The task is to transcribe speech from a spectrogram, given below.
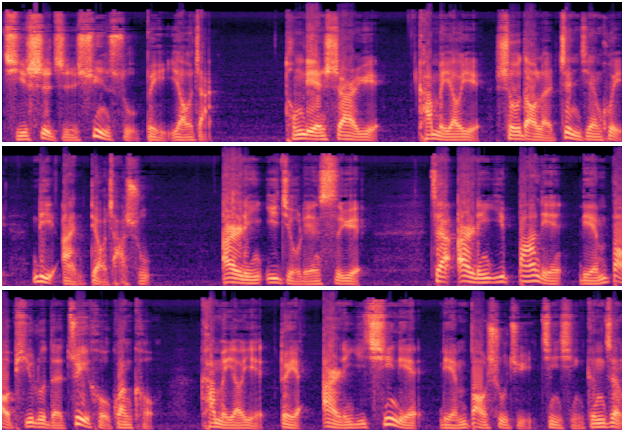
其市值迅速被腰斩。同年十二月。康美药业收到了证监会立案调查书。二零一九年四月，在二零一八年年报披露的最后关口，康美药业对二零一七年年报数据进行更正，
